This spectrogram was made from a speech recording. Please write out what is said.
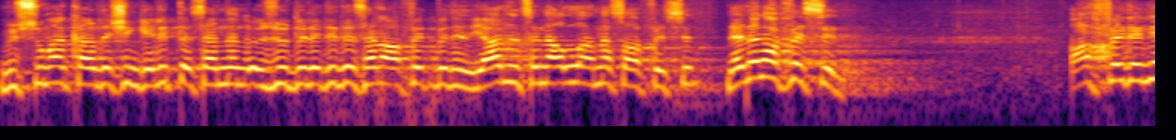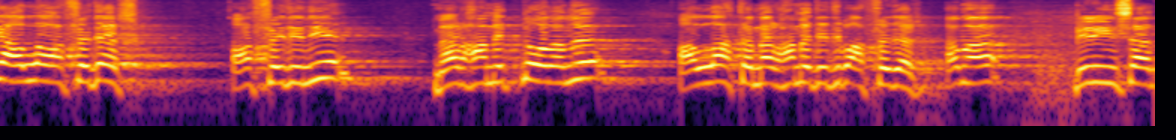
Müslüman kardeşin gelip de senden özür diledi de sen affetmedin. Yarın seni Allah nasıl affetsin? Neden affetsin? Affedeni Allah affeder. Affedeni, merhametli olanı Allah da merhamet edip affeder. Ama bir insan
